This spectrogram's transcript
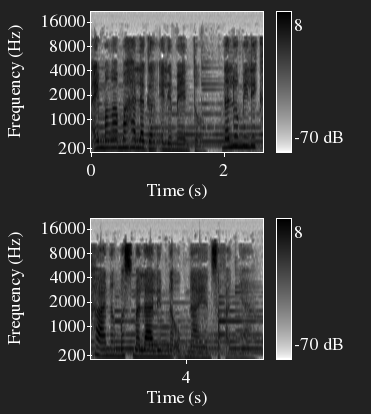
ay mga mahalagang elemento na lumilikha ng mas malalim na ugnayan sa Kanya.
